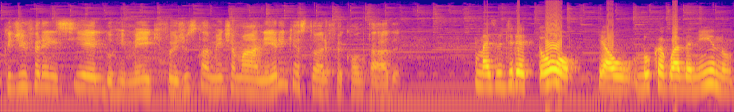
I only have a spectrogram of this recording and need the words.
O que diferencia ele do remake foi justamente a maneira em que a história foi contada. Mas o diretor, que é o Luca Guadagnino,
